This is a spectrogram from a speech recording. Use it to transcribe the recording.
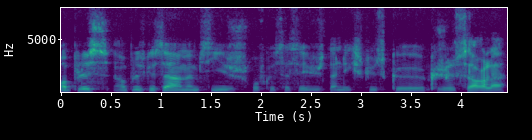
En plus, en plus que ça, même si je trouve que ça c'est juste une excuse que, je sors là,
